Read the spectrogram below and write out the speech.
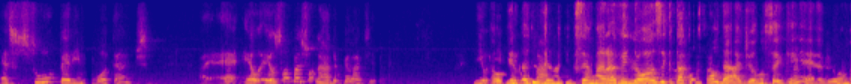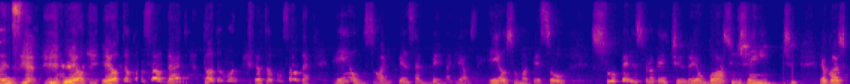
é super importante. É, eu, eu sou apaixonada pela vida. E, Alguém está dizendo aqui que você é maravilhosa e que está com saudade. Eu não sei quem é, viu? Mas. Eu estou com saudade, todo mundo. Eu estou com saudade. Eu, olha, pensa bem, Marielza, eu sou uma pessoa super extrovertida. Eu gosto de gente. Eu gosto.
